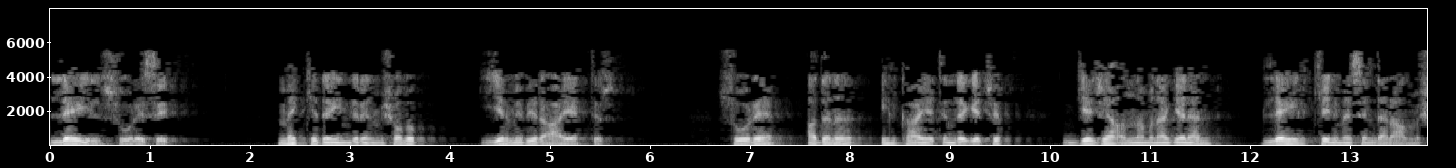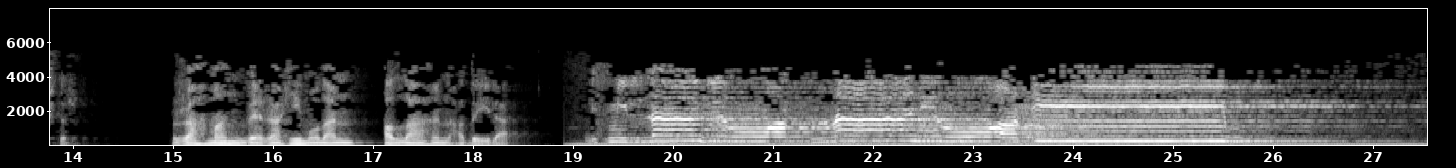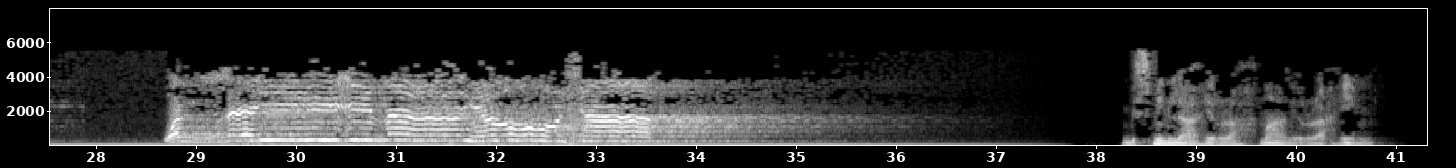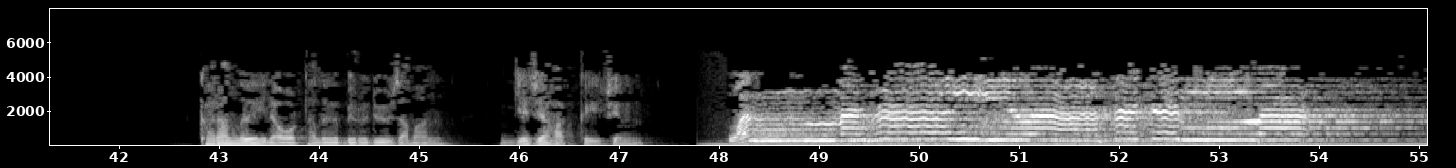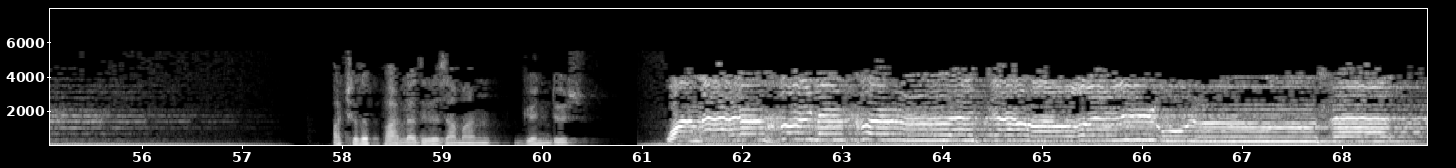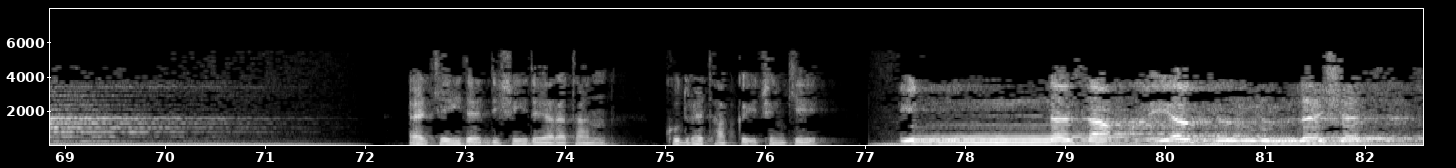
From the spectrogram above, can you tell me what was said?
Leyl suresi Mekke'de indirilmiş olup 21 ayettir. Sure adını ilk ayetinde geçip gece anlamına gelen Leyl kelimesinden almıştır. Rahman ve Rahim olan Allah'ın adıyla. Bismillahirrahmanirrahim. وَاللَّيْلِ إِذَا يَغْشَىٰ Bismillahirrahmanirrahim. Karanlığıyla ortalığı bürüdüğü zaman gece hakkı için وَالنَّهَارِ açılıp parladığı zaman gündüz وَمَا خَلَقَ الذَّكَرَ وَالْأُنثَىٰ erkeği de dişiyi de yaratan kudret hakkı için ki إِنَّ سَعْيَكُمْ لَشَتَّىٰ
